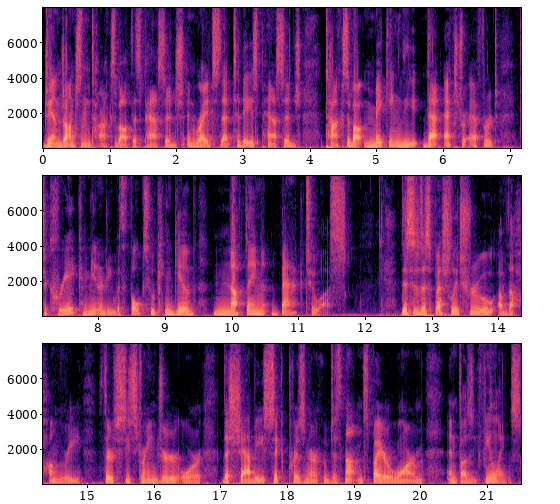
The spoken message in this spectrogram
Jan Johnson talks about this passage and writes that today's passage talks about making the that extra effort to create community with folks who can give nothing back to us. This is especially true of the hungry, thirsty stranger or the shabby, sick prisoner who does not inspire warm and fuzzy feelings.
